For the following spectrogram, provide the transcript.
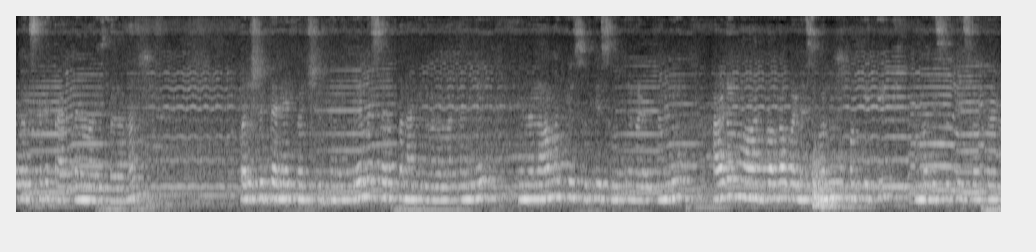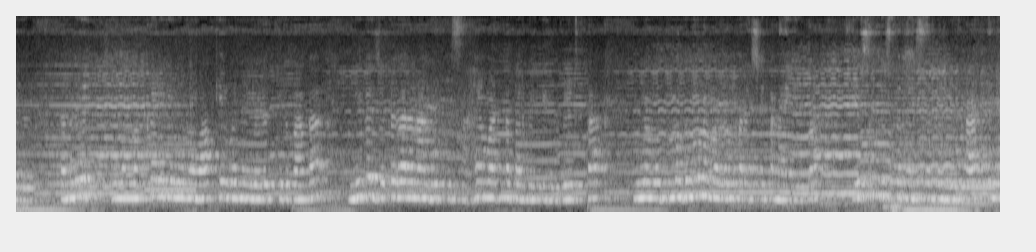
ಒಂದ್ಸರಿ ಪ್ರಾರ್ಥನೆ ಮಾಡಿಕೊಳ್ಳೋಣ. ಪರಿಶುದ್ಧನೇ ಪರಿಶುದ್ಧನೇ ಪ್ರೇಮ ಸ್ವರೂಪನಾಗಿರುವ ನಮ್ಮ ತಂದೆ ನಿನ್ನ ನಾಮಕ್ಕೆ ಸುದ್ದಿ ಸೂತ್ರಗಳು ತಂದೆ. ಹಾಡನ್ನು ಆಡುವಾಗ ಒಳ್ಳೆ ಸ್ವರ್ಣ ಕೊಟ್ಟಿದ್ದು, ನಿಮಗೆ ಸುದ್ದಿ ಸೂತ್ರಗಳು ತಂದೆ. ನಿಮ್ಮ ಮಕ್ಕಳಿಗೆ ನಿಮ್ಮ ವಾಕ್ಯವನ್ನು ಹೇಳುತ್ತಿರುವಾಗ ನೀವೇ ಜೊತೆಗಾರನಾಗಿದ್ದು ಸಹಾಯ ಮಾಡ್ತಾ ಬರಬೇಕೆಂದು ಬೇಡ್ತಾ ನಿಮ್ಮ ಮಗನೂ ನಮ್ಮ ಲೋಕರಕ್ಷಕನಾಗಿರುವ ಯೇಸು ಕ್ರಿಸ್ತನ ಹೆಸರಿನಲ್ಲಿ ಪ್ರಾರ್ಥನೆ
